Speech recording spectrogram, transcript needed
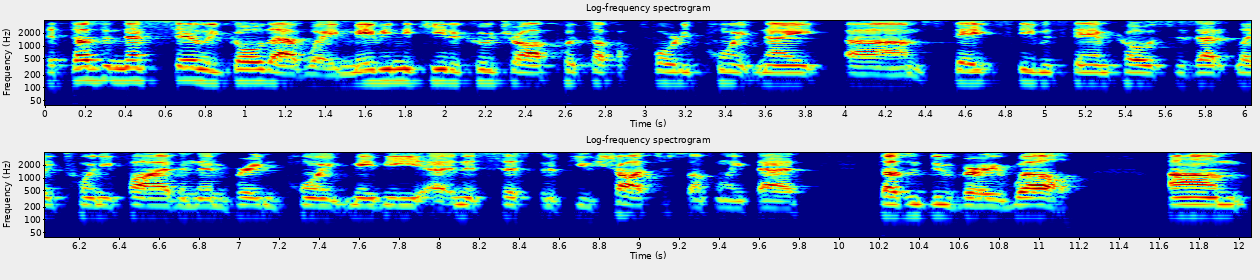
It doesn't necessarily go that way. Maybe Nikita Kucherov puts up a 40 point night. Um, State, Steven Stamkos is at like 25, and then Brayden Point, maybe an assist and a few shots or something like that. Doesn't do very well. Um,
